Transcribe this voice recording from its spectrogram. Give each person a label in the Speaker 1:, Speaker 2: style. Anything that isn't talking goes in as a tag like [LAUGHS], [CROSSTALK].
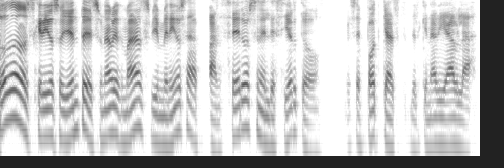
Speaker 1: todos, queridos oyentes. Una vez más, bienvenidos a Panceros en el Desierto, ese podcast del que nadie habla.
